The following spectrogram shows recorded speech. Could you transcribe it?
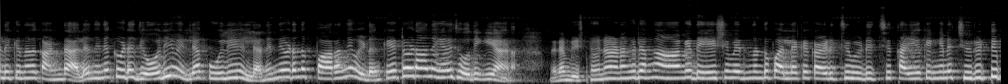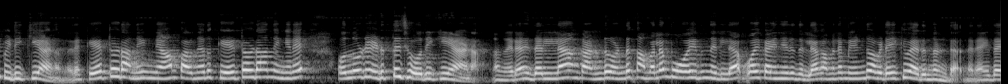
വിളിക്കുന്നത് കണ്ടാൽ നിനക്കിവിടെ ജോലിയും ഇല്ല കൂലിയും ഇല്ല. നിന്നെ ഇവിടെ നിന്ന് പറഞ്ഞു വിടും. കേട്ടോടാന്ന് ഇങ്ങനെ ചോദിക്കുകയാണ്. അന്നേരം വിഷ്ണുവിനാണെങ്കിൽ അങ്ങ് ആകെ ദേഷ്യം വരുന്നുണ്ട് പല്ലൊക്കെ കടിച്ച് കടിച്ചു പിടിച്ച് കൈയൊക്കെ ഇങ്ങനെ ചുരുട്ടി പിടിക്കുകയാണ്. അന്നേരം കേട്ടോടാ നീ ഞാൻ പറഞ്ഞത് കേട്ടോടാന്ന് ഇങ്ങനെ ഒന്നുകൂടി എടുത്ത് ചോദിക്കുകയാണ്. അന്നേരം ഇതെല്ലാം കണ്ടുകൊണ്ട് കമലം പോയിരുന്നില്ല പോയി കഴിഞ്ഞിരുന്നില്ല. കമലം വീണ്ടും അവിടേക്ക് വരുന്നുണ്ട്. അന്നേരം ഇത്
